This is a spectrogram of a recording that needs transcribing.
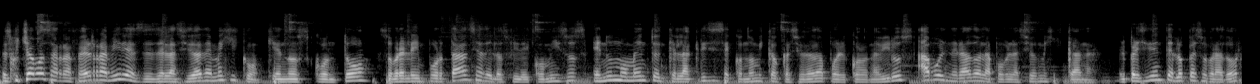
Escuchamos a Rafael Ramírez desde la Ciudad de México, quien nos contó sobre la importancia de los fideicomisos en un momento en que la crisis económica ocasionada por el coronavirus ha vulnerado a la población mexicana. El presidente López Obrador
